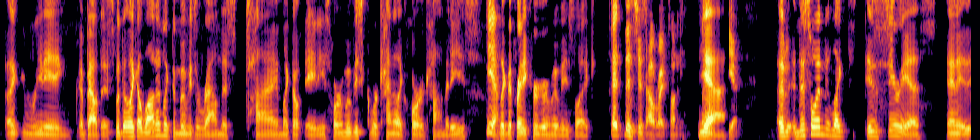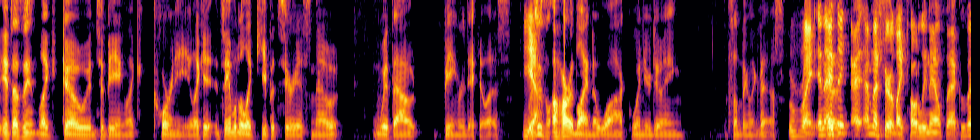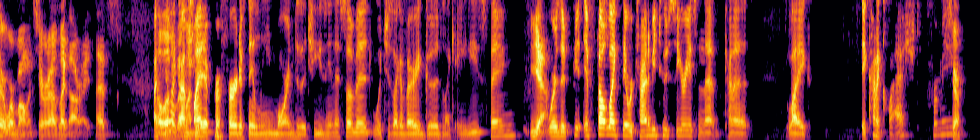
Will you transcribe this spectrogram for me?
like reading about this, but like a lot of like the movies around this time, like the '80s horror movies, were kind of like horror comedies. Yeah, Like the Freddy Krueger movies, like it's just outright funny. yeah, Yeah. And this one like is serious, and it, it doesn't like go into being like corny. Like it, it's able to like keep its serious note without being ridiculous, Yeah, which is a hard line to walk when you're doing something like this. right. And I think I, I'm not sure it like totally nails that because there were moments here where I was like, all right, that's I A feel like I much. might have preferred if they leaned more into the cheesiness of it, which is like a very good like '80s thing. yeah, Whereas it it felt like they were trying to be too serious, and that kind of like it kind of clashed for me. Sure,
